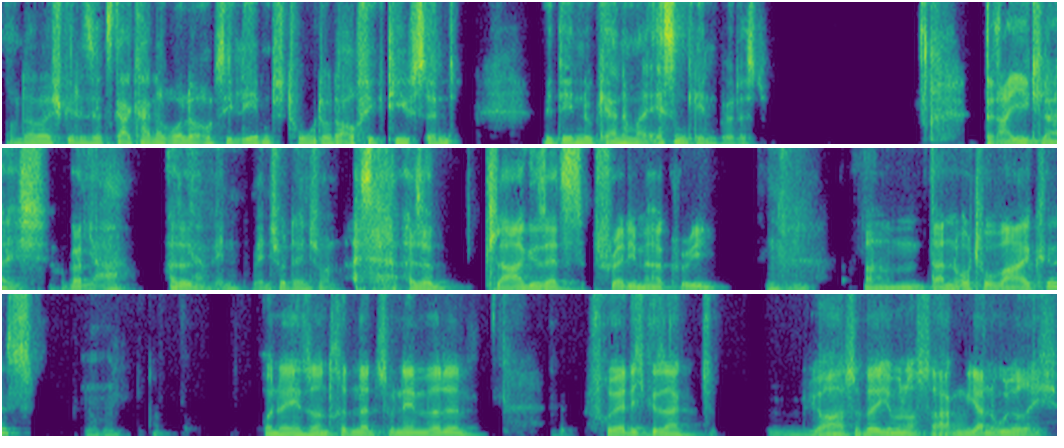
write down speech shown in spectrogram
und dabei spielt es jetzt gar keine Rolle, ob sie lebend, tot oder auch fiktiv sind, mit denen du gerne mal essen gehen würdest. Drei gleich. Oh ja. Also, ja, wenn, wenn schon, denn schon. Also, also klar gesetzt Freddie Mercury. Mhm. Ähm, dann Otto Walkes. Mhm. Und wenn ich jetzt noch einen dritten dazu nehmen würde, früher hätte ich gesagt, ja, das würde ich immer noch sagen, Jan Ulrich.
